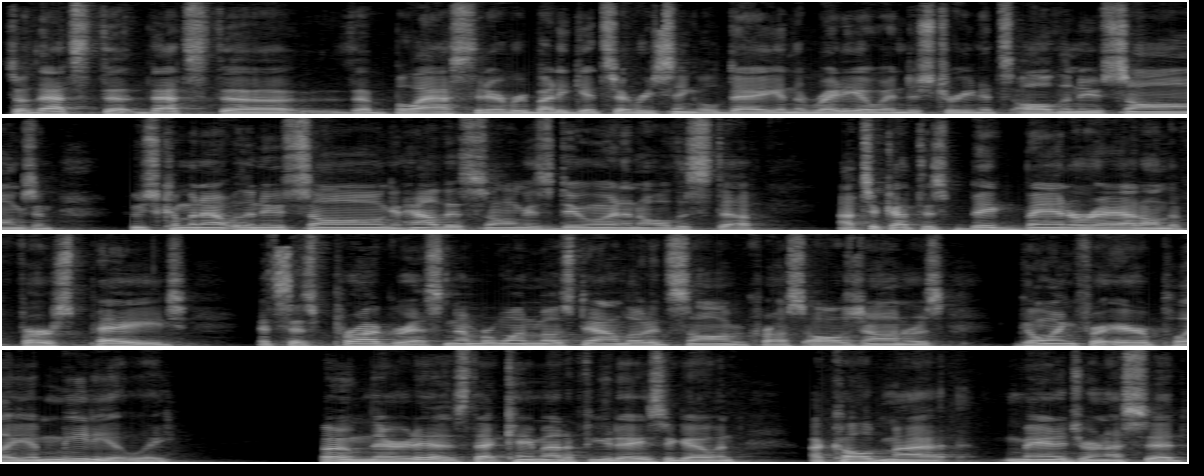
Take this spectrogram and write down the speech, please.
So that's the that's the the blast that everybody gets every single day in the radio industry, and it's all the new songs and who's coming out with a new song and how this song is doing and all this stuff. I took out this big banner ad on the first page that says "Progress, number one most downloaded song across all genres, going for airplay immediately." Boom, there it is. That came out a few days ago, and I called my manager and I said,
